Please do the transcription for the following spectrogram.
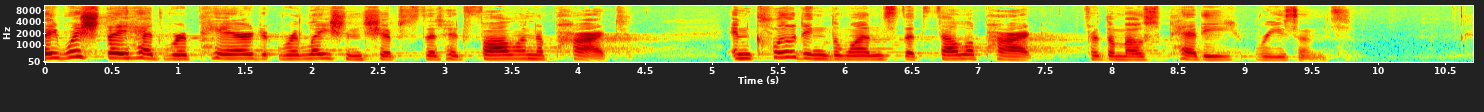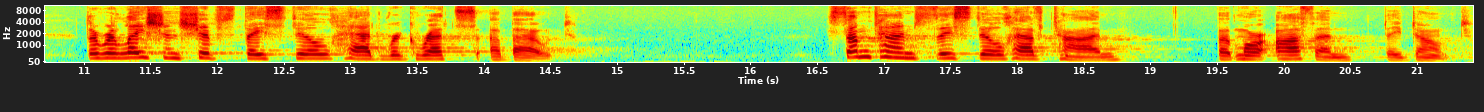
They wish they had repaired relationships that had fallen apart, including the ones that fell apart for the most petty reasons. The relationships they still had regrets about. Sometimes they still have time, but more often they don't.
